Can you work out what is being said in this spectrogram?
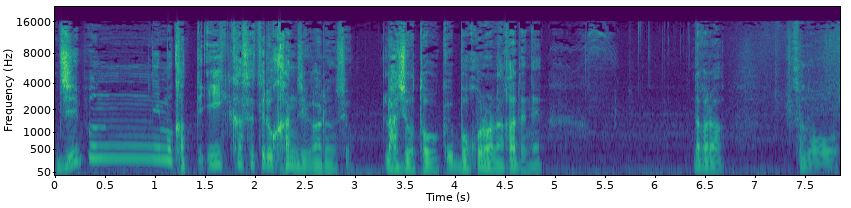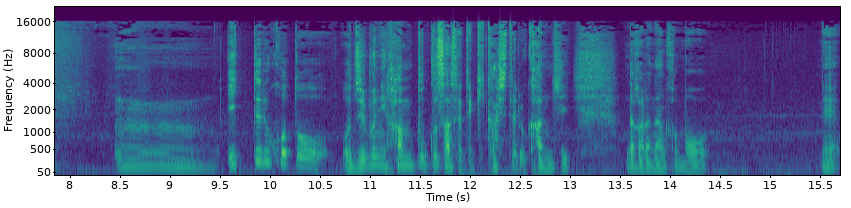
自分に向かって言い聞かせてる感じがあるんですよ。ラジオトーク、僕の中でね。だから、その、うーん、言ってることを自分に反復させて聞かしてる感じ。だからなんかもう、ね、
